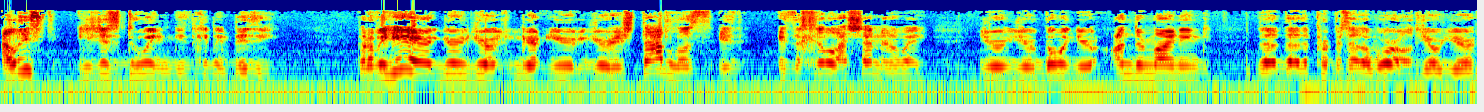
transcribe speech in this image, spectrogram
at least he's just doing, he's keeping busy. But over here, your your your your your is is a chil Hashem in a way. You're you're going, you're undermining the, the, the purpose of the world. You're you're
